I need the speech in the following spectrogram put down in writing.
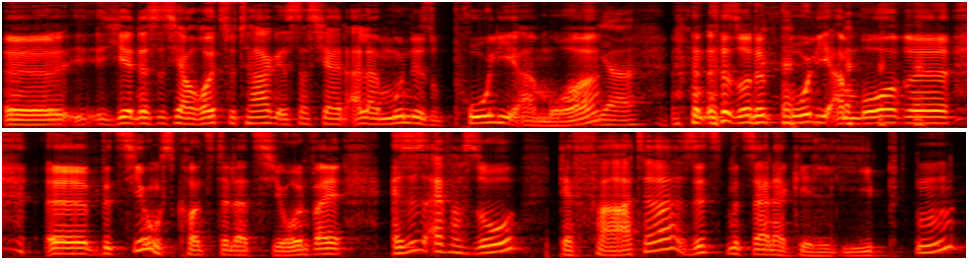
äh, hier, das ist ja heutzutage, ist das ja in aller Munde so Polyamor. Ja. so eine polyamore äh, Beziehungskonstellation, weil es ist einfach so, der Vater sitzt mit seiner Geliebten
